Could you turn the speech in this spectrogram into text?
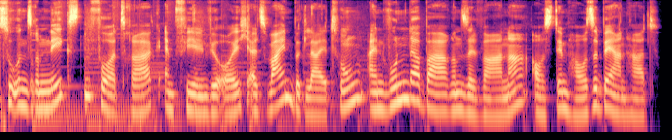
Zu unserem nächsten Vortrag empfehlen wir euch als Weinbegleitung einen wunderbaren Silvaner aus dem Hause Bernhard.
